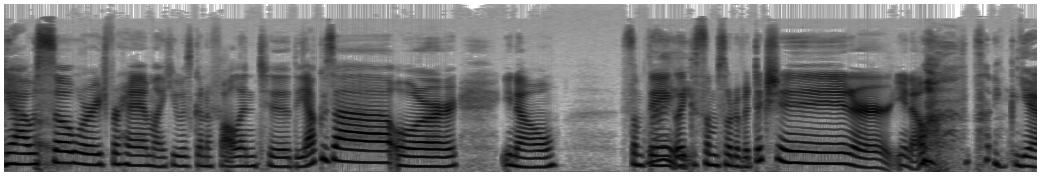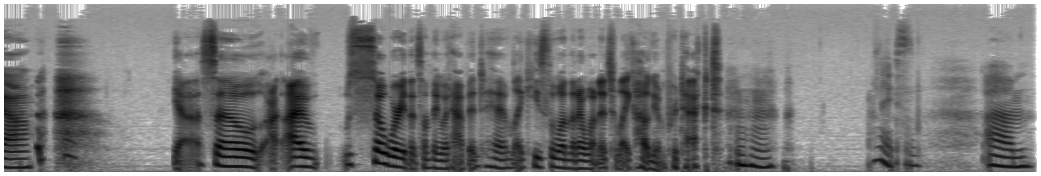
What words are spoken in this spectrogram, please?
Yeah, I was so worried for him, like he was gonna fall into the yakuza or, you know, something Right. like some sort of addiction or you know, like, Yeah. Yeah, so I, I was so worried that something would happen to him. Like he's the one that I wanted to like hug and protect. Nice. Um,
